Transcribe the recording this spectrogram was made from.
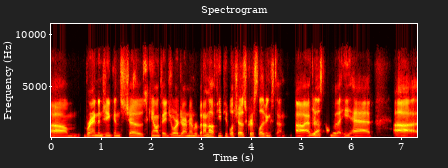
um, Brandon Jenkins chose Keyonte George, I remember, but I know a few people chose Chris Livingston uh, after yeah. the summer that he had uh,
